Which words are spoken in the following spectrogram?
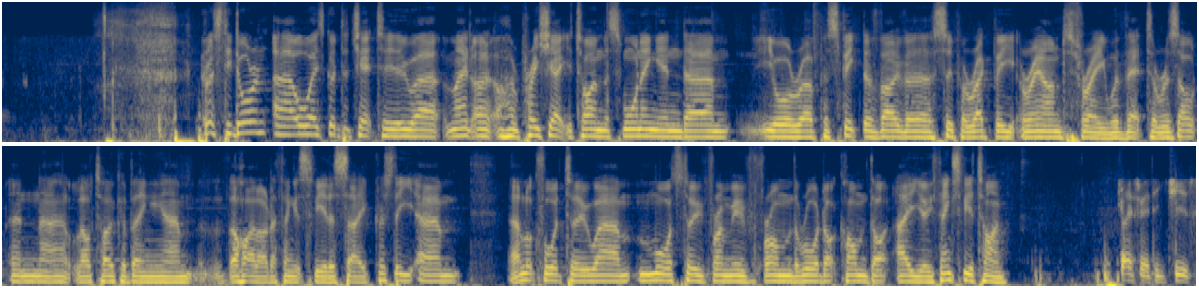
Christy Doran, uh, always good to chat to you, uh, mate. I, I, appreciate your time this morning and um, your uh, perspective over Super Rugby round three, with that result in uh, Lautoka being um, the highlight. I think it's fair to say, Christy. Um, I look forward to um, more too from you from the roar.com.au. Thanks for your time. Thanks, Matthew. Cheers.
